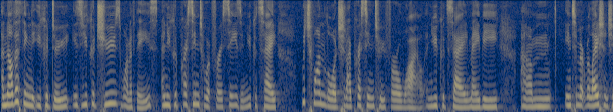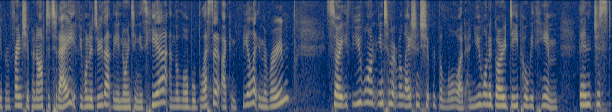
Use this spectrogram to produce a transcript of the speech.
Another thing that you could do is you could choose one of these and you could press into it for a season. You could say, Which one, Lord, should I press into for a while? And you could say, maybe, um, intimate relationship and friendship. And after today, if you want to do that, the anointing is here and the Lord will bless it. I can feel it in the room. So if you want intimate relationship with the Lord and you want to go deeper with him, then just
